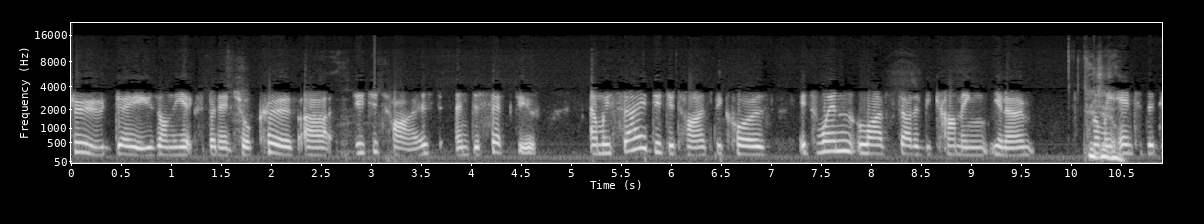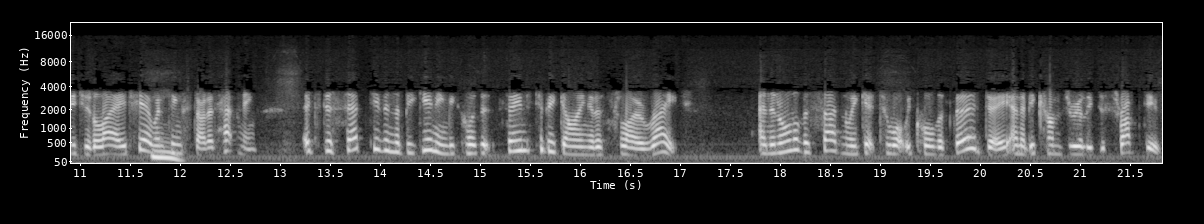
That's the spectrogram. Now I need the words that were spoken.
two D's on the exponential curve are digitized and deceptive. And we say digitized because it's when life started becoming, you know, digital. when we entered the digital age, yeah, when mm. things started happening. It's deceptive in the beginning because it seems to be going at a slow rate. And then all of a sudden we get to what we call the third D and it becomes really disruptive.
